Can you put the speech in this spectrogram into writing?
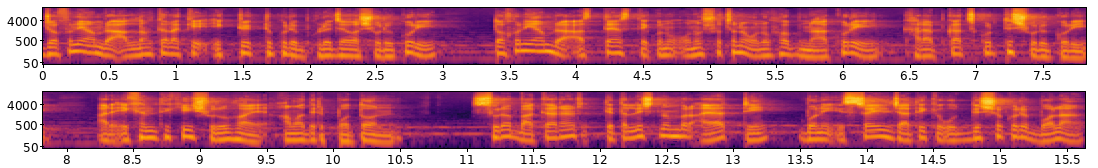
যখনই আমরা আল্লাহ তালাকে একটু একটু করে ভুলে যাওয়া শুরু করি, তখনই আমরা আস্তে আস্তে কোনো অনুশোচনা অনুভব না করেই খারাপ কাজ করতে শুরু করি আর এখান থেকেই শুরু হয় আমাদের পতন। সুরা বাকারার তেতাল্লিশ নম্বর আয়াতটি বনে ইসরায়েল জাতিকে উদ্দেশ্য করে বলা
